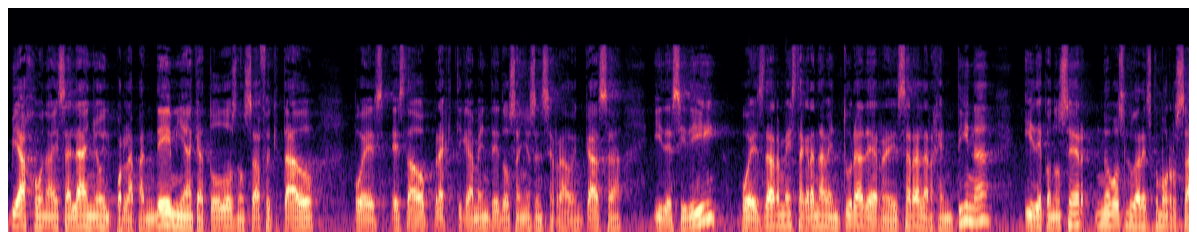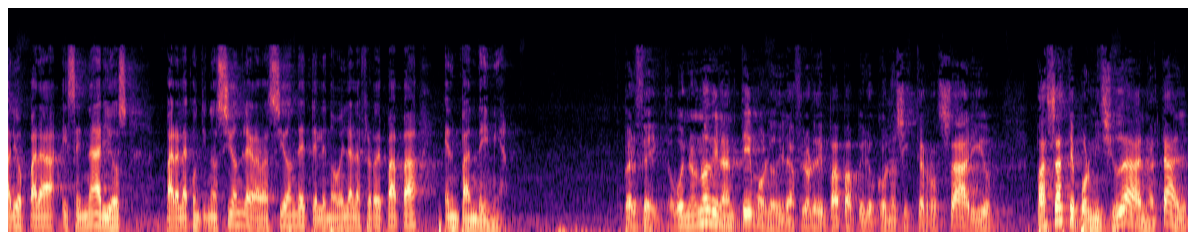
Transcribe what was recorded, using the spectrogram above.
viajo una vez al año y por la pandemia que a todos nos ha afectado, pues he estado prácticamente dos años encerrado en casa y decidí pues darme esta gran aventura de regresar a la Argentina y de conocer nuevos lugares como Rosario para escenarios para la continuación de la grabación de telenovela La Flor de Papa en pandemia. Perfecto. Bueno, no adelantemos lo de La Flor de Papa, pero conociste Rosario, pasaste por mi ciudad natal,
